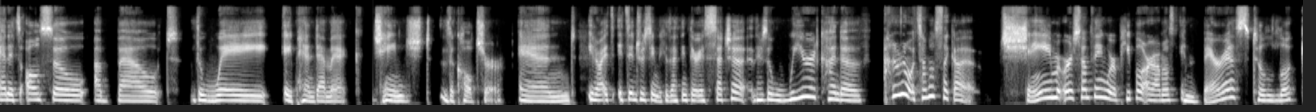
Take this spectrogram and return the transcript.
and it's also about the way a pandemic changed the culture. And, you know, it's, it's interesting because I think there is such a, there's a weird kind of, I don't know, it's almost like a shame or something where people are almost embarrassed to look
